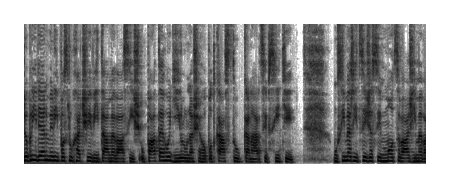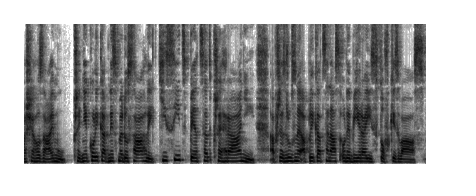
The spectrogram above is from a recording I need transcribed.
Dobrý den, milí posluchači, vítáme vás již u pátého dílu našeho podcastu Kanárci v síti. Musíme říci, že si moc vážíme vašeho zájmu. Před několika dny jsme dosáhli 1500 přehrání a přes různé aplikace nás odebírají stovky z vás.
